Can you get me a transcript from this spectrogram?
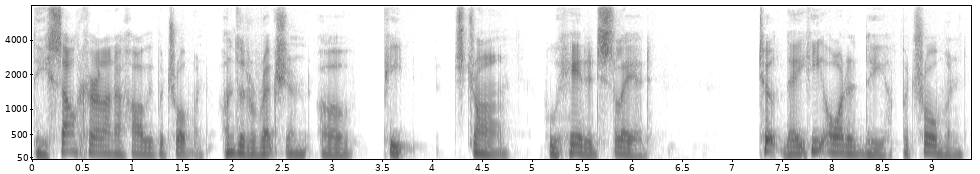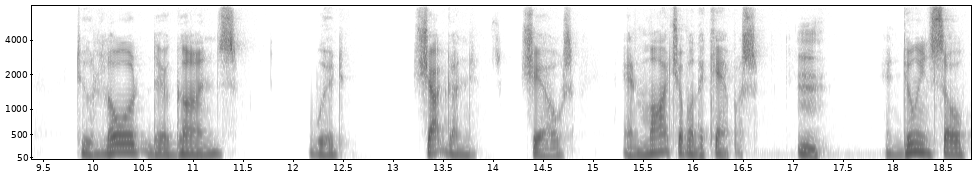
the South Carolina Highway Patrolman, under the direction of Pete Strom, who headed SLED, took they he ordered the patrolmen to load their guns with shotgun shells and march up on the campus. Mm. In doing so,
